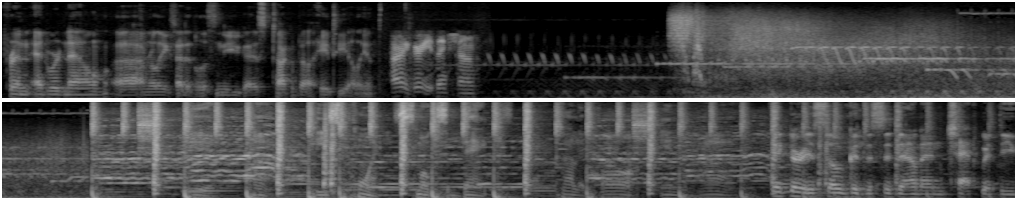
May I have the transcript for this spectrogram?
friend Edward now. Uh, I'm really excited to listen to you guys talk about ATLiens. All right, great. Thanks, Sean. Victor, it's so good to sit down and chat with you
